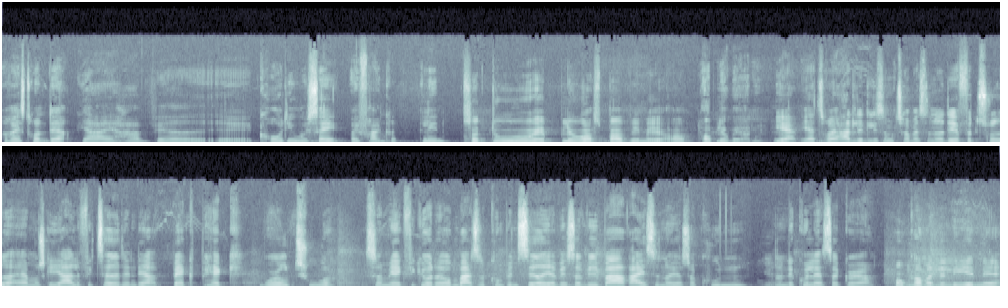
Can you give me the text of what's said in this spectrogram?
og rejst rundt der. Jeg har været øh, kort i USA og i Frankrig alene. Så du blev også bare ved med at opleve verden? Ja, ja jeg tror, jeg har det lidt ligesom Thomas. Så noget af det, jeg fortryder, er, at måske jeg aldrig fik taget den der backpack world tour, som jeg ikke fik gjort. Og åbenbart så kompenserede jeg ved så ved bare at rejse, når jeg så kunne, når det kunne lade sig gøre. Hov, kommer der lige en... Uh... Hej,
